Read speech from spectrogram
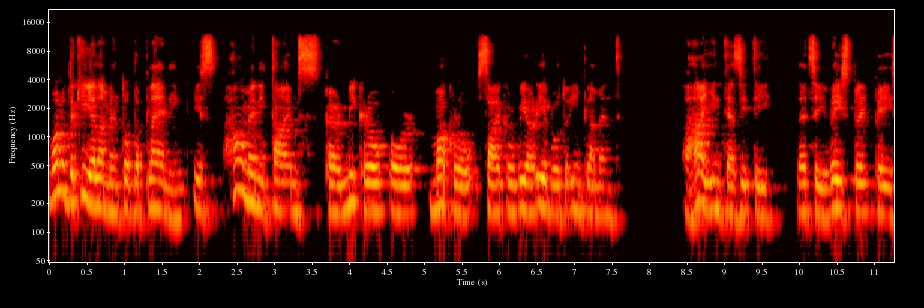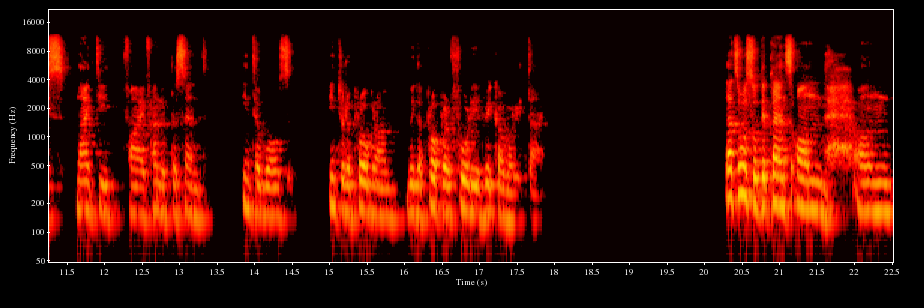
One of the key elements of the planning is how many times per micro or macro cycle we are able to implement a high intensity, let's say race pace, 95, 100% intervals into the program with a proper fully recovery time. That also depends on on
